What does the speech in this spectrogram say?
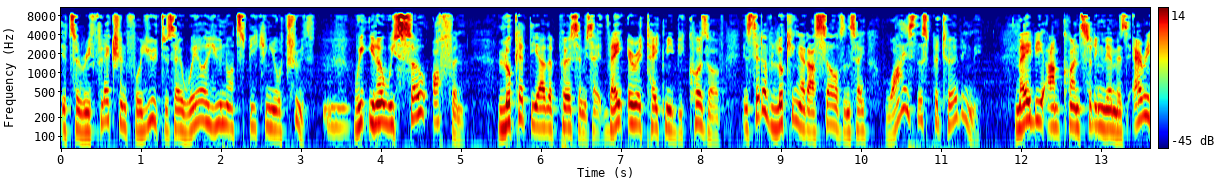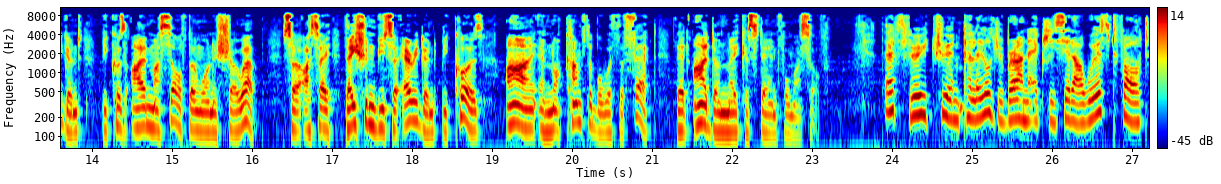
it's a reflection for you to say, where are you not speaking your truth? Mm. We, you know, we so often look at the other person, we say, they irritate me because of, instead of looking at ourselves and saying, why is this perturbing me? Maybe I'm considering them as arrogant because I myself don't want to show up. So I say they shouldn't be so arrogant because I am not comfortable with the fact that I don't make a stand for myself. That's very true. And Khalil Gibran actually said our worst fault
